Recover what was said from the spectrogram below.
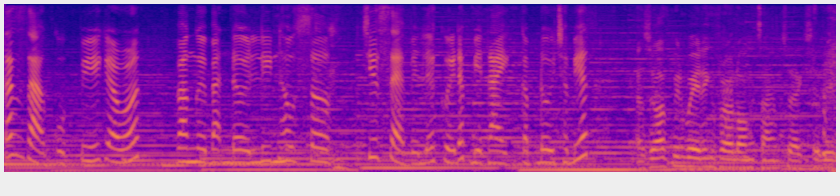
tác giả của PX Airport và người bạn đời Lynn Hauser. Chia sẻ về lễ cưới đặc biệt này, cặp đôi cho biết So I've been waiting for a long time to actually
